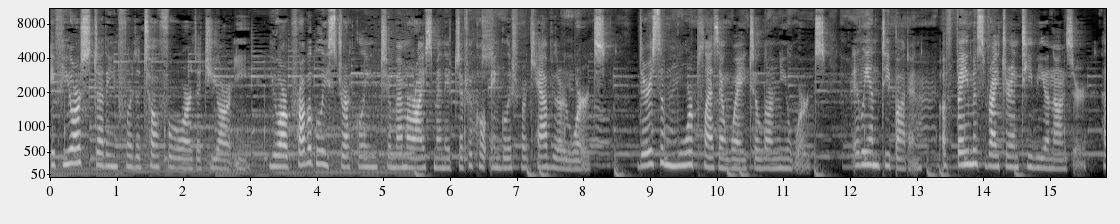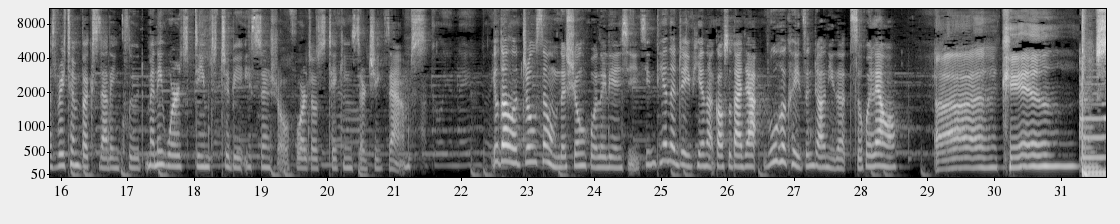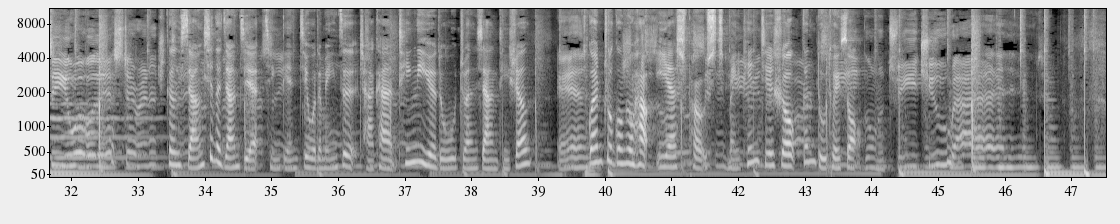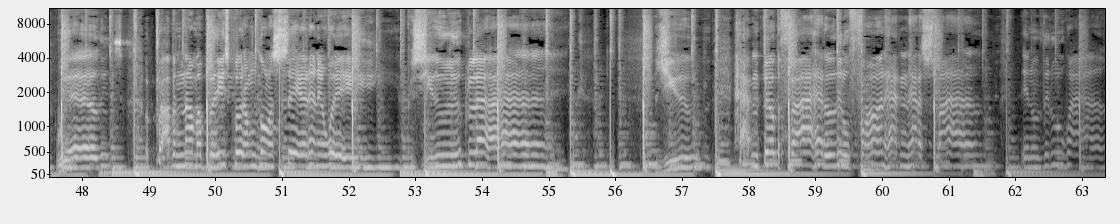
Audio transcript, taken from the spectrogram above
If you are studying for the TOEFL or the GRE, you are probably struggling to memorize many difficult English vocabulary words. There is a more pleasant way to learn new words. Elian D. Button, a famous writer and TV announcer, has written books that include many words deemed to be essential for those taking search exams. 又到了周三，我们的生活类练习。今天的这一篇呢，告诉大家如何可以增长你的词汇量哦。 更详细的讲解，请点击我的名字查看听力阅读专项提升。关注公众号 ES Post，每天接收跟读推送。Hadn't felt the fire, had a little fun, hadn't had a smile in a little while.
